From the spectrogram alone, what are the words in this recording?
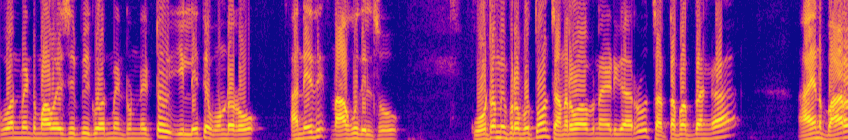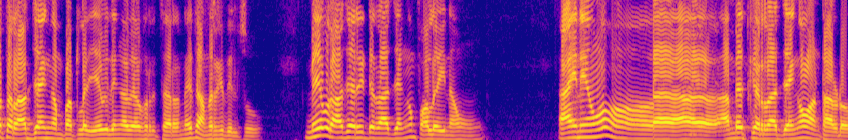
గవర్నమెంట్ మా వైసీపీ గవర్నమెంట్ ఉన్నట్టు వీళ్ళైతే ఉండరు అనేది నాకు తెలుసు. కూటమి ప్రభుత్వం చంద్రబాబు నాయుడు గారు చట్టబద్ధంగా ఆయన భారత రాజ్యాంగం పట్ల ఏ విధంగా వ్యవహరించారనేది అందరికీ తెలుసు. మేము రాజారెడ్డి రాజ్యాంగం ఫాలో అయినాము. ఆయనేమో అంబేద్కర్ రాజ్యాంగం అంటాడు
